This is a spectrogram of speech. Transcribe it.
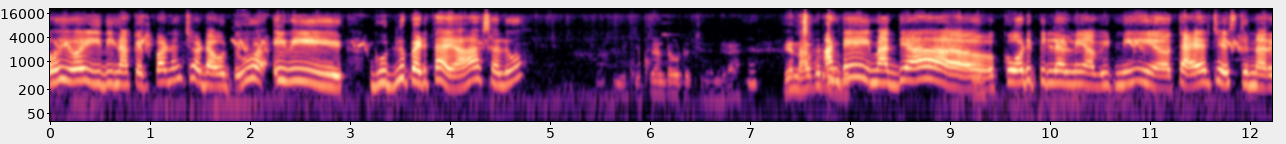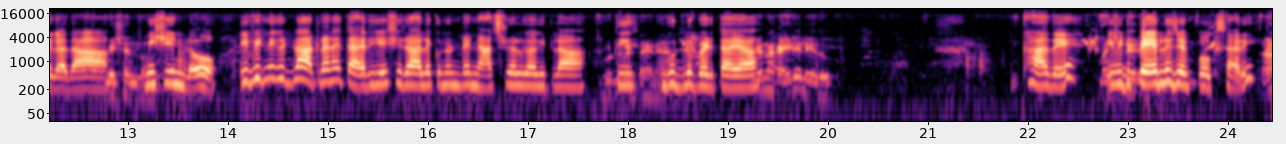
ఓయ్ ఇది నాకు ఎప్పటి నుంచో డౌట్ ఇవి గుడ్లు పెడతాయా అసలు? అంటే ఈ మధ్య కోడి పిల్లల్ని అవిటిని తయారు చేస్తున్నారు కదా. మిషన్లో మిషన్లో వీటిని గిట్లా అట్లానే తయారు చేసిరా? లేకుంటే న్యాచురల్గా గిట్లా గుడ్లు తీ- పెడతాయనా? గుడ్లు పెడతాయా? కాదే. మంచి వీటి పేరే. పేర్లు చెప్పు ఒకసారి. ఆ?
